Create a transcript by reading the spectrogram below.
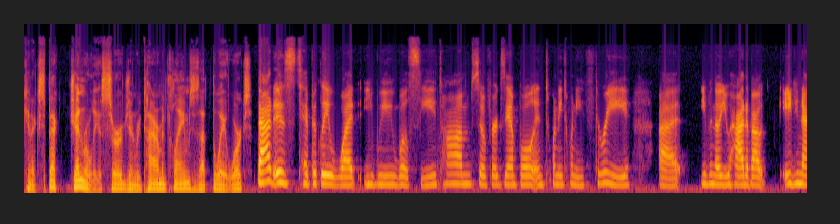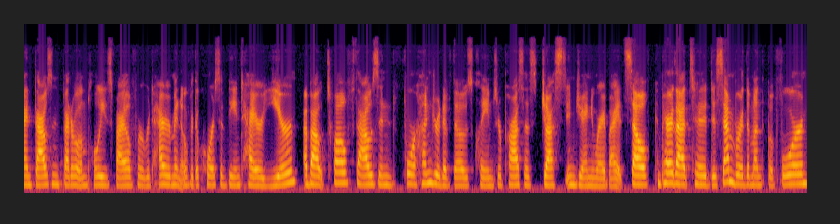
can expect generally a surge in retirement claims. Is that the way it works? That is typically what we will see, Tom. So, for example, in 2023, uh, even though you had about 89,000 federal employees filed for retirement over the course of the entire year. About 12,400 of those claims were processed just in January by itself. Compare that to December, the month before,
